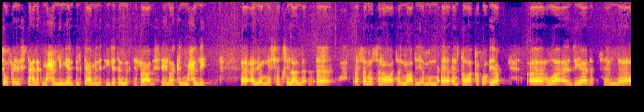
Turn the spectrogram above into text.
سوف يستهلك محليا بالكامل نتيجة لارتفاع الاستهلاك المحلي. آه، اليوم نشهد خلال آه، الثمان سنوات الماضية من آه، انطلاق الرؤية. آه، هو زيادة ال-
